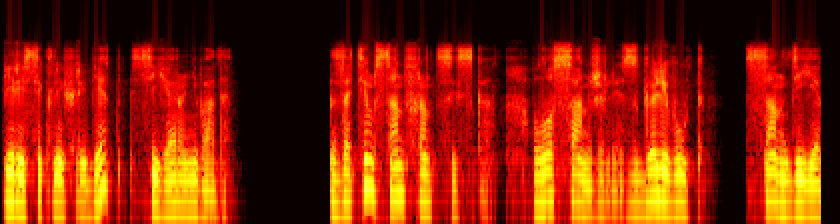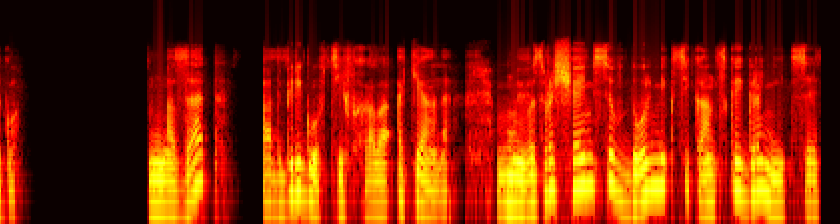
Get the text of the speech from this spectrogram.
Пересекли хребет Сьерра-Невада затем Сан-Франциско, Лос-Анджелес, Голливуд, Сан-Диего. Назад от берегов Тихого океана мы возвращаемся вдоль мексиканской границы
